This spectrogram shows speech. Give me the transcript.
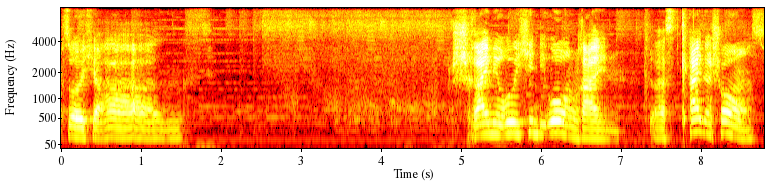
Habe solche Angst. Schrei mir ruhig in die Ohren rein. Du hast keine Chance.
